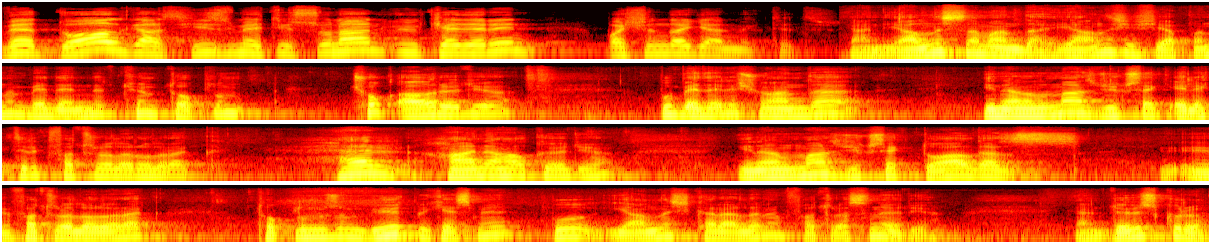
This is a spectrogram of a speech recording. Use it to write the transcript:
ve doğalgaz hizmeti sunan ülkelerin başında gelmektedir. Yani yanlış zamanda yanlış iş yapanın bedelini tüm toplum çok ağır ödüyor. Bu bedeli şu anda inanılmaz yüksek elektrik faturaları olarak her hane halkı ödüyor. İnanılmaz yüksek doğalgaz e, faturaları olarak toplumumuzun büyük bir kesimi bu yanlış kararların faturasını ödüyor. Yani döviz kuru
